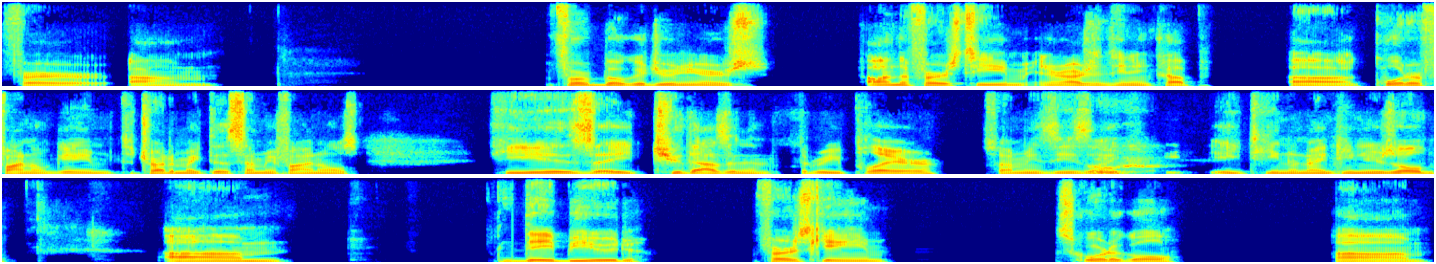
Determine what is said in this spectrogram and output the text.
for um for Boca Juniors on the first team in an Argentinian Cup uh quarterfinal game to try to make the semifinals. He is a 2003 player, so that means he's like Ooh. 18 or 19 years old. Um debuted first game, scored a goal. Um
